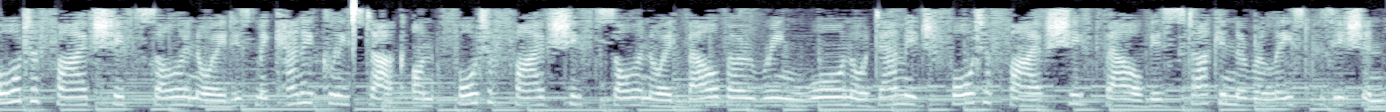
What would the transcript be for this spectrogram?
4 to 5 shift solenoid is mechanically stuck on 4 to 5 shift solenoid valve O-ring worn or damaged 4 to 5 shift valve is stuck in the released position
